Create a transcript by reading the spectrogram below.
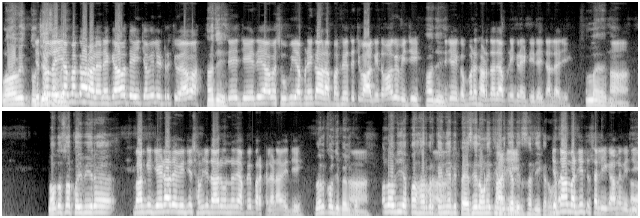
ਲਓ ਵੀ ਦੂਜੇ ਜਿੱਦੋਂ ਲਈ ਸੂਬੇ। ਆਪਾਂ ਘਰ ਵਾਲਿਆਂ ਨੇ ਕਿਹਾ ਉਹ 23 24 ਲੀਟਰ ਚੋਇਆ ਵਾ। ਹਾਂਜੀ। ਤੇ ਜੇ ਦੇ ਆ ਸੂਪੀ ਆਪਣੇ ਘਰ ਆਪਾਂ ਫੇਰ ਤੇ ਚਵਾ ਕੇ ਦਵਾਂਗੇ ਵੀਰ ਜੀ। ਹਾਂਜੀ। ਤੇ ਜੇ ਗੱਬਣ ਖੜਦਾ ਤੇ ਆਪਣੀ ਗਾਰੰਟੀ ਦੇ ਇਦਾਂ ਲੈ ਜੇ। ਲੈ ਜੀ। ਹਾਂ। ਲਓ ਦੋਸਤੋ ਕੋਈ ਵੀਰ ਬਾਕੀ ਜਿਹੜਾ ਦੇ ਵੀਰ ਜੀ ਸਮਝਦਾਰ ਉਹਨਾਂ ਦੇ ਆਪੇ ਪਰਖ ਲੈਣਾ ਵੀਰ ਜੀ। ਬਿਲਕੁਲ ਜੀ ਬਿਲਕੁਲ। ਹਾਂ। ਲਓ ਜੀ ਆਪਾਂ ਹਰ ਵਾਰ ਕਹਿੰਦੇ ਆ ਵੀ ਪੈਸੇ ਲਾਉਣੇ ਤੇ ਆਣ ਕੇ। ਵੀ ਤਸੱਲੀ ਕਰੋ? ਜਿੱਦਾਂ ਮਰਜ਼ੀ ਤਸੱਲੀ ਕਰਨ ਵੀਰ ਜੀ।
